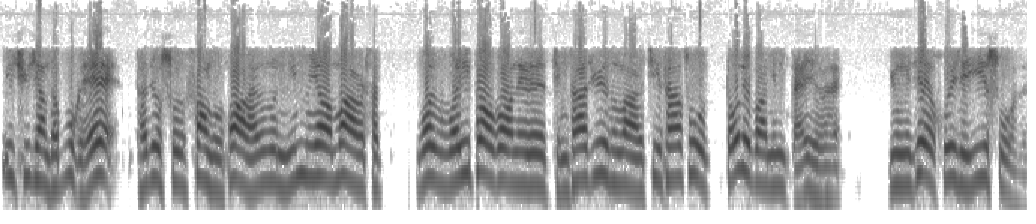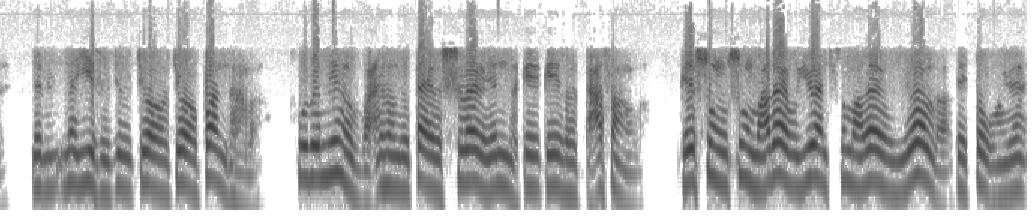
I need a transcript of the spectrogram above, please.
一取枪他不给，他就说放出话来，他说你们要嘛他我我一报告那个警察局什么稽查处，都得把你们逮起来。因为这回去一说的，那那意思就就要就要办他了。侯德明晚上就带着十来个人呢，给给他打伤了，给送送马大夫医院，送马大夫医院了。这窦光元，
